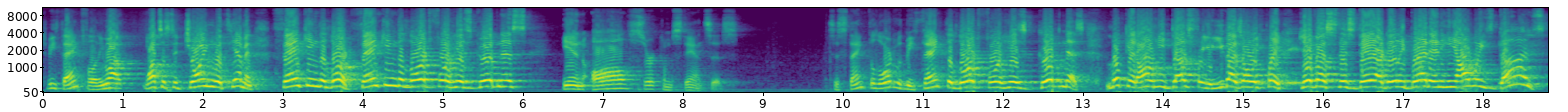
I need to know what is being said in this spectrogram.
to be thankful. And he want, wants us to join with him in thanking the Lord, thanking the Lord for his goodness in all circumstances. It says, Thank the Lord with me. Thank the Lord for his goodness. Look at all he does for you. You guys always pray, Give us this day our daily bread, and he always does.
